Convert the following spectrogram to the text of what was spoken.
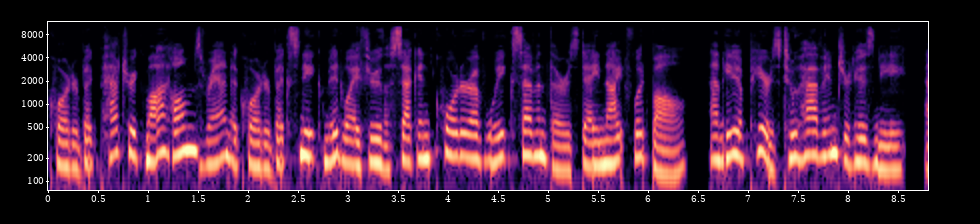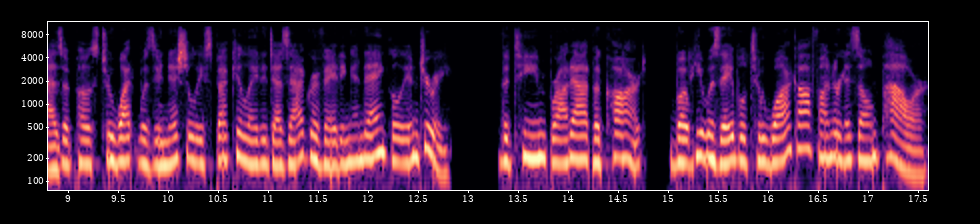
Quarterback Patrick Mahomes ran a quarterback sneak midway through the second quarter of Week 7 Thursday Night Football, and he appears to have injured his knee, as opposed to what was initially speculated as aggravating an ankle injury. The team brought out the cart, but he was able to walk off under his own power.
